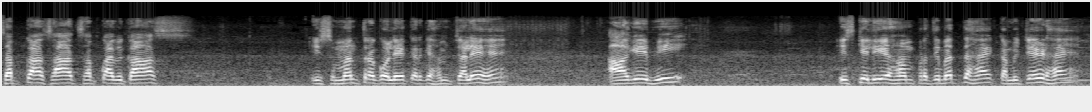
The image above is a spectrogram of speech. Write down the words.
सबका साथ, सबका विकास। इस मंत्र को लेकर के हम चले हैं। आगे भी इसके लिए हम प्रतिबद्ध हैं कमिटेड हैं।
